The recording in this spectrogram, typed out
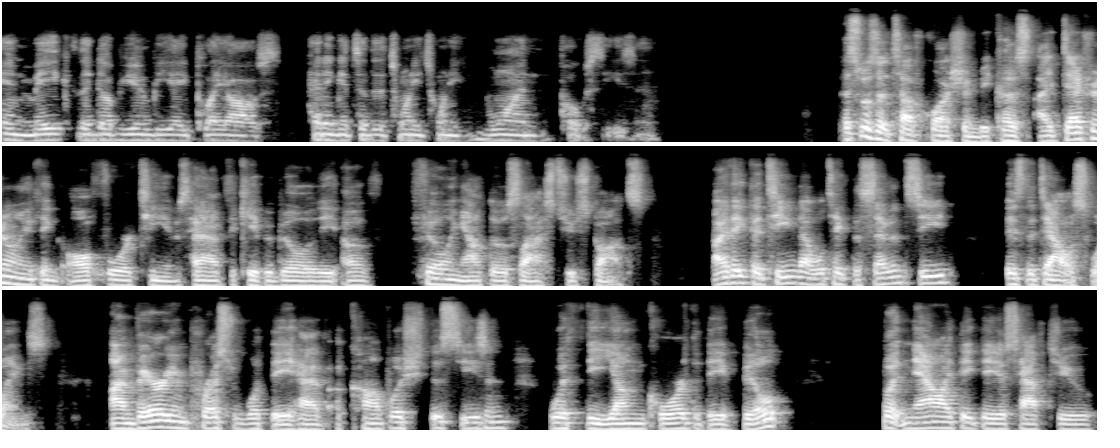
and make the WNBA playoffs heading into the 2021 postseason? This was a tough question because I definitely think all four teams have the capability of filling out those last two spots. I think the team that will take the seventh seed is the Dallas Wings. I'm very impressed with what they have accomplished this season with the young core that they've built. But now I think they just have to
